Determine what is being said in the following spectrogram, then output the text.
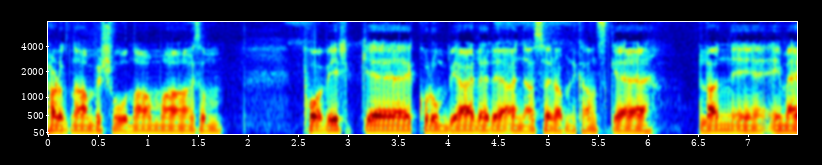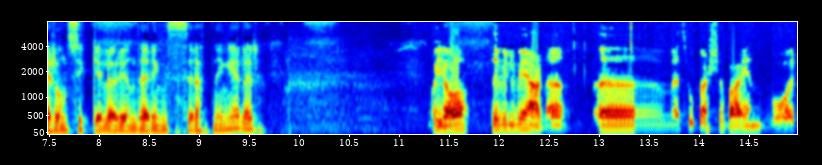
har dere noen ambisjoner om å liksom, påvirke Colombia eller andre søramerikanske land i, i mer sånn sykkelorienteringsretning, eller? Ja, det vil vi gjerne. Men jeg tror kanskje veien vår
